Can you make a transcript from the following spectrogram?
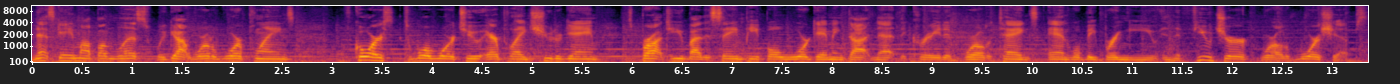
Next game up on the list, we've got World of Warplanes. Of course, it's a World War II airplane shooter game. It's brought to you by the same people, Wargaming.net, that created World of Tanks and will be bringing you in the future World of Warships.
